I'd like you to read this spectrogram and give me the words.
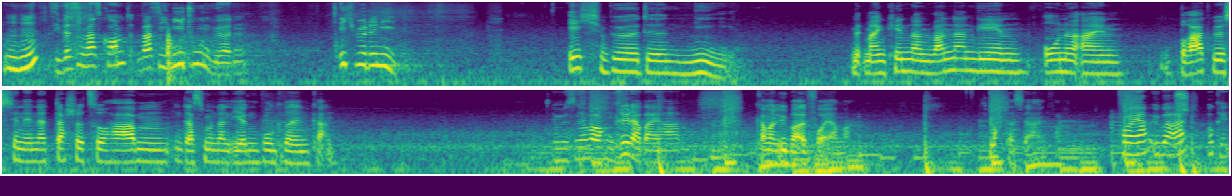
Mhm. Sie wissen, was kommt, was Sie nie tun würden. Ich würde nie. Ich würde nie mit meinen Kindern wandern gehen, ohne ein Bratwürstchen in der Tasche zu haben, das man dann irgendwo grillen kann. Wir müssen aber auch einen Grill dabei haben. Kann man überall Feuer machen. Ich mache das ja einfach. Feuer überall? Okay.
